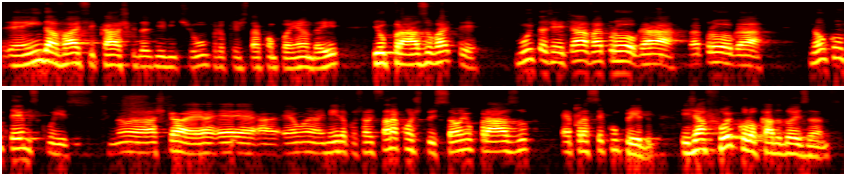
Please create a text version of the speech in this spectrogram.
ainda vai ficar, acho que 2021, pelo que a gente está acompanhando aí, e o prazo vai ter. Muita gente, ah, vai prorrogar, vai prorrogar. Não contemos com isso. Não, acho que é, é, é uma emenda constitucional, está na Constituição e o prazo é para ser cumprido. E já foi colocado dois anos.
